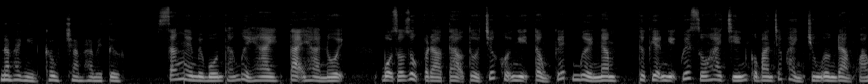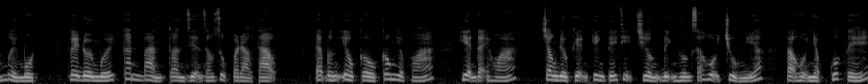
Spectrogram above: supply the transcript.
năm 2024. Sáng ngày 14 tháng 12 tại Hà Nội, Bộ Giáo dục và Đào tạo tổ chức hội nghị tổng kết 10 năm thực hiện nghị quyết số 29 của Ban chấp hành Trung ương Đảng khóa 11 về đổi mới căn bản toàn diện giáo dục và đào tạo, đáp ứng yêu cầu công nghiệp hóa, hiện đại hóa trong điều kiện kinh tế thị trường định hướng xã hội chủ nghĩa và hội nhập quốc tế.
